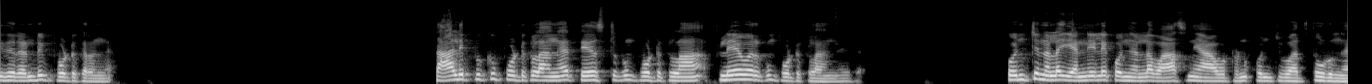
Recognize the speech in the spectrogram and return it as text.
இது ரெண்டும் போட்டுக்கிறேங்க. தாளிப்புக்கும் போட்டுக்கலாங்க டேஸ்ட்டுக்கும் போட்டுக்கலாம் ஃப்ளேவருக்கும் போட்டுக்கலாங்க இதை. கொஞ்சம் நல்லா எண்ணெயிலே கொஞ்சம் நல்லா வாசனை ஆகட்டும்னு கொஞ்சம் வறுத்து விடுங்க.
